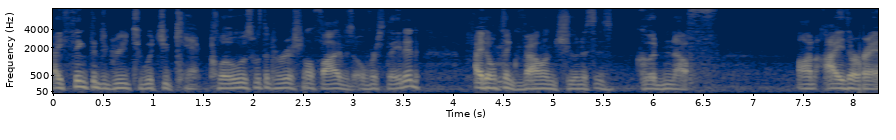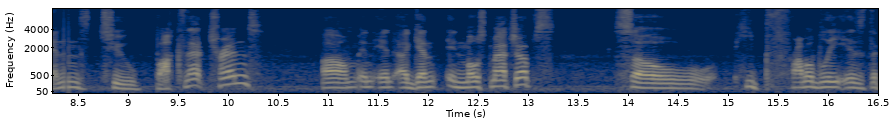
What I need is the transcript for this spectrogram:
I think the degree to which you can't close with the traditional five is overstated. I don't think Valanciunas is good enough on either end to buck that trend. Um, in, in again in most matchups, so he probably is the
